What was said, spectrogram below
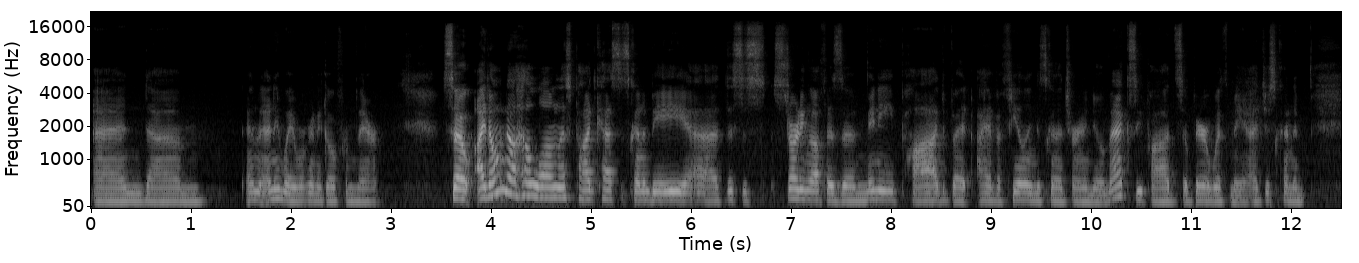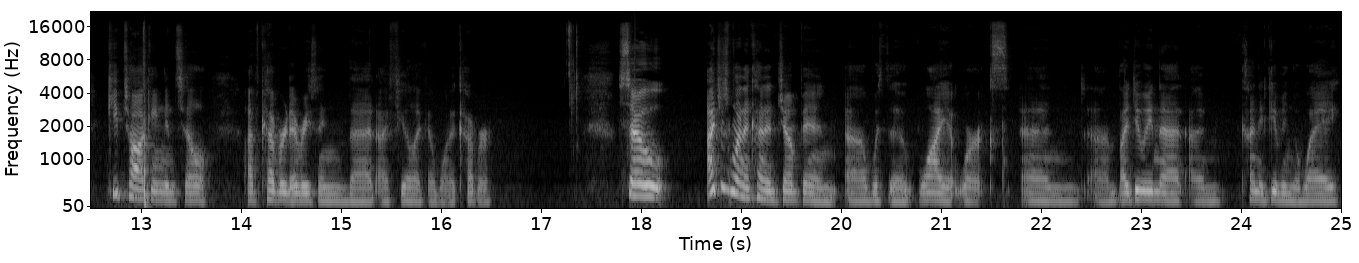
and um, and anyway, we're going to go from there. So I don't know how long this podcast is going to be. Uh, this is starting off as a mini pod, but I have a feeling it's going to turn into a maxi pod. So bear with me. I just kind of keep talking until I've covered everything that I feel like I want to cover. So I just want to kind of jump in uh, with the why it works, and um, by doing that, I'm kind of giving away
